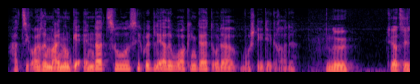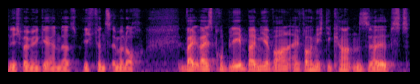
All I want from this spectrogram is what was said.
hat sich eure Meinung geändert zu Secret Lair The Walking Dead oder wo steht ihr gerade? Nö, die hat sich nicht bei mir geändert. Ich finde es immer noch, weil, weil das Problem bei mir waren einfach nicht die Karten selbst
